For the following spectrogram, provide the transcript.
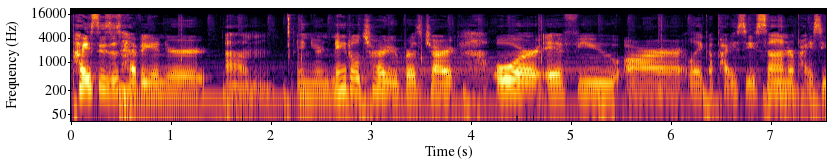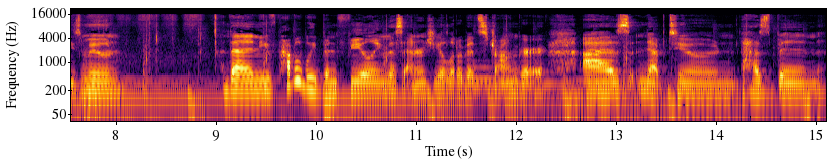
Pisces is heavy in your um, in your natal chart, your birth chart, or if you are like a Pisces sun or Pisces moon then you've probably been feeling this energy a little bit stronger as Neptune has been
